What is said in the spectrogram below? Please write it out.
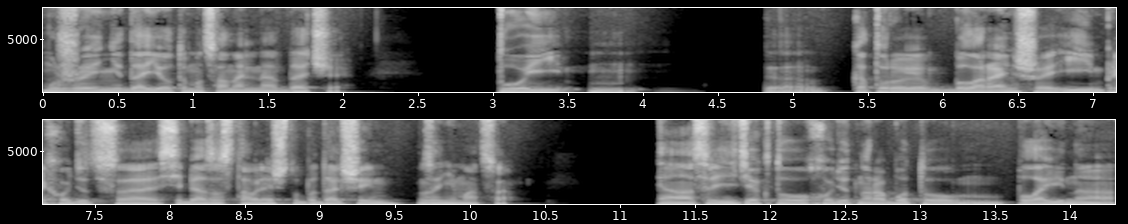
уже не дает эмоциональной отдачи. Той, э, которая была раньше, и им приходится себя заставлять, чтобы дальше им заниматься. А среди тех, кто ходит на работу, половина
